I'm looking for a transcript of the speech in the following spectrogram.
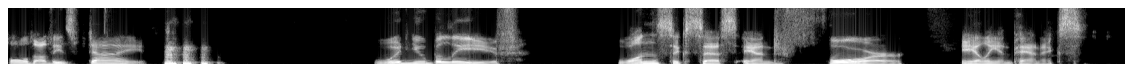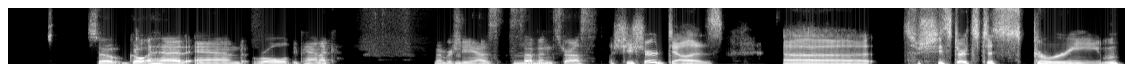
hold all these dice? Would you believe one success and four alien panics? so go ahead and roll the panic remember she has Mm-hmm. seven stress She sure does. Uh so she starts to scream.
